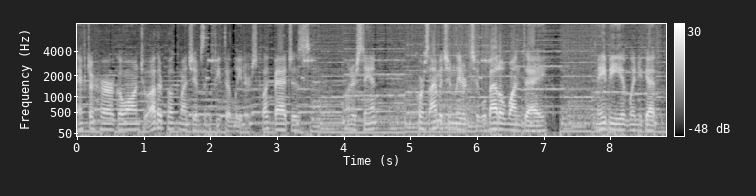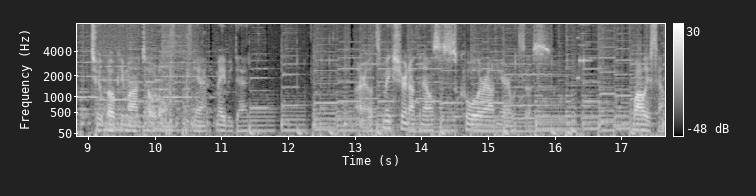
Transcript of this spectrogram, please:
After her, go on to other Pokemon gyms and defeat their leaders. Collect badges. Understand? Of course, I'm a gym leader too. We'll battle one day. Maybe when you get two Pokemon total. Yeah, maybe, Dad. Alright, let's make sure nothing else is cool around here. What's this? Wally's house.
